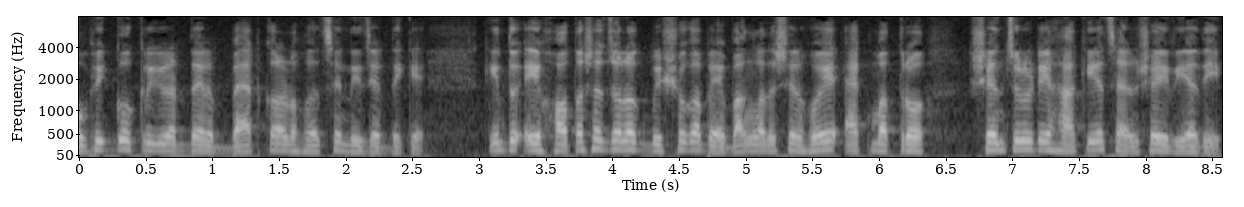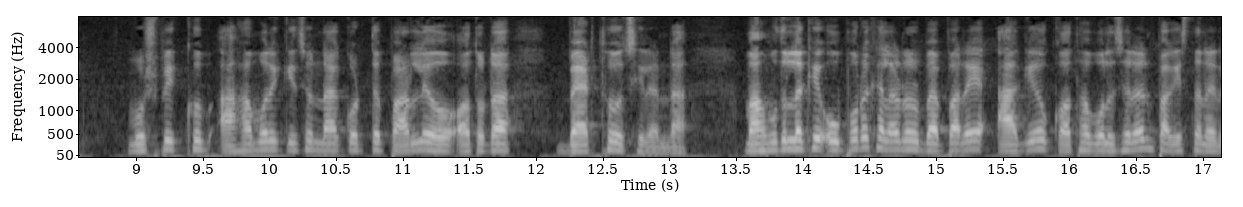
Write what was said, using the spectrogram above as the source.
অভিজ্ঞ ক্রিকেটারদের ব্যাট করানো হয়েছে নিজের দিকে। কিন্তু এই হতাশাজনক বিশ্বকাপে বাংলাদেশের হয়ে একমাত্র সেঞ্চুরিটি হাঁকিয়েছেন সেই রিয়াদি। মুশফিক খুব আহামরি কিছু না করতে পারলেও অতটা ব্যর্থও ছিলেন না। মাহমুদুল্লাহকে উপরে খেলানোর ব্যাপারে আগেও কথা বলেছিলেন পাকিস্তানের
